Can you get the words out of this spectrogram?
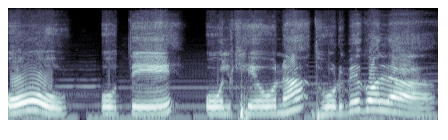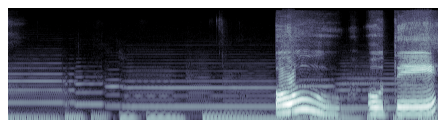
ও, ওতে ওল খেও না ধরবে গলা। ও ওতে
